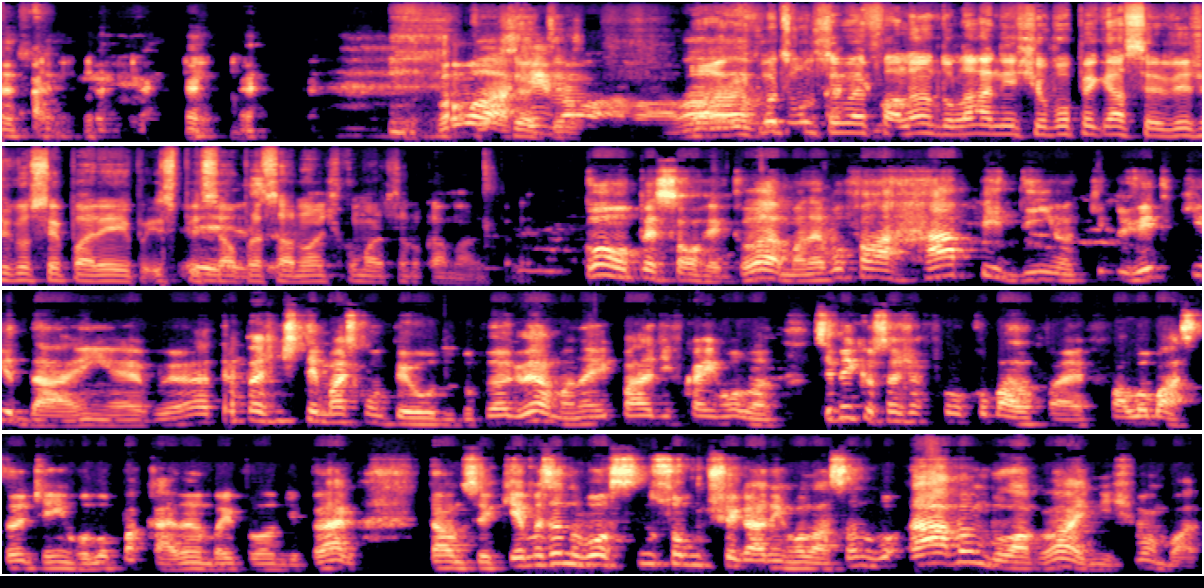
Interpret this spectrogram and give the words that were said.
vamos lá, quem vamos lá. Ó, enquanto você vai falando lá, Nish, eu vou pegar a cerveja que eu separei especial para essa noite com o Marcelo Camargo. Como o pessoal reclama, né? Vou falar rapidinho aqui, do jeito que dá, hein? É, até para a gente ter mais conteúdo do programa, né? E para de ficar enrolando. Se bem que o Sérgio já falou, falou bastante, hein, enrolou para caramba aí falando de Praga, tal, não sei o quê, mas eu não vou, não sou muito chegado em enrolação. Vou... Ah, vamos logo, vai, Nish, vamos embora.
